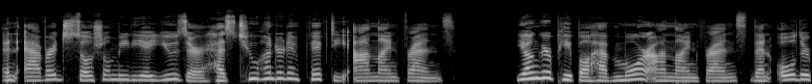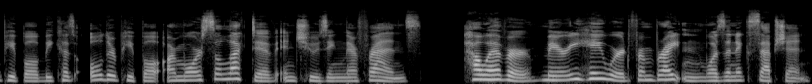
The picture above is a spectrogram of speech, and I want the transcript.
an average social media user has 250 online friends. Younger people have more online friends than older people because older people are more selective in choosing their friends. However, Mary Hayward from Brighton was an exception.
